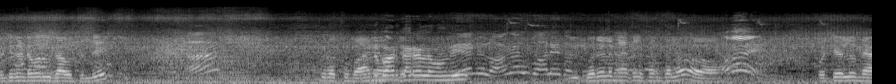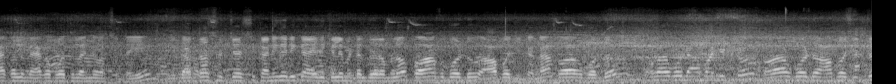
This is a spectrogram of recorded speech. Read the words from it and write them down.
ఒంటి గంట వరకు? సాగుతుంది చూడొచ్చు బాగా ధరలో ఉంది. ఈ గొర్రెల మేకల సంతలో పొట్టేళ్ళు మేకలు మేకపోతులు అన్నీ వస్తుంటాయి. ఈ అడ్రస్ వచ్చేసి కనిగిరికి ఐదు కిలోమీటర్ల దూరంలో పొగాకు బోర్డు ఆపోజిట్ అన్న. పొగాకు బోర్డు ఒకటి ఆపోజిట్. పొగాకు బోర్డు ఆపోజిట్.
